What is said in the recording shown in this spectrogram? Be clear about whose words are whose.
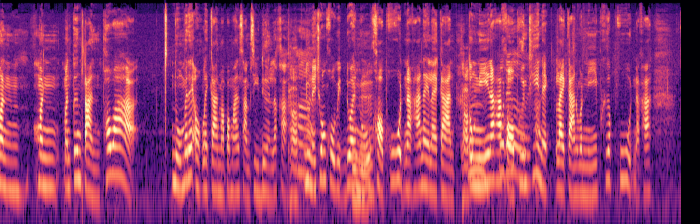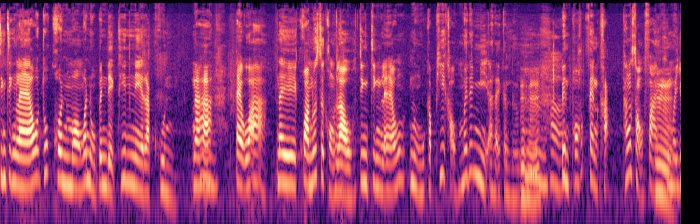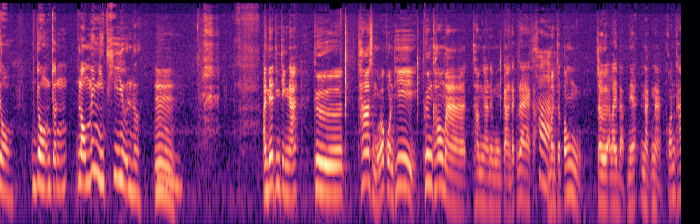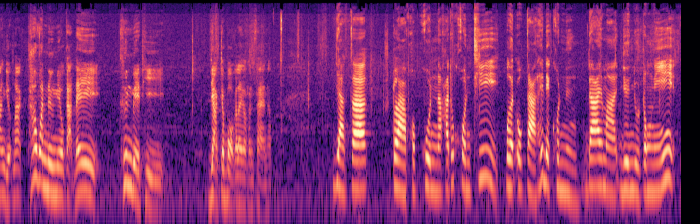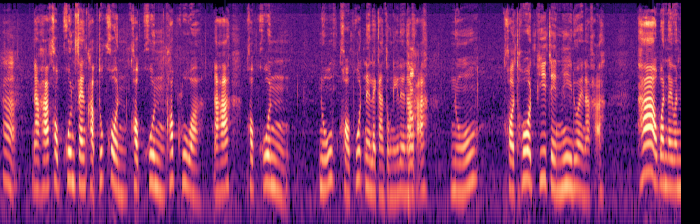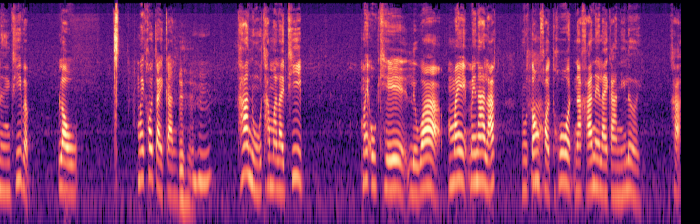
Speaker 1: มันมันมันตื้นตัน เพราะว่าหนูไม่ได้ออกรายการมาประมาณ 3-4 เดือนแล้วค่ะ
Speaker 2: ครับ
Speaker 1: อยู่ในช่วงโควิดด้วย
Speaker 2: อือหือ
Speaker 1: หนูขอพูดนะคะ ในรายการ
Speaker 2: ครับ
Speaker 1: ตรงนี้นะคะ
Speaker 3: พูด
Speaker 1: ข
Speaker 3: ได้
Speaker 1: อ
Speaker 3: เลย
Speaker 1: พื้นที่
Speaker 3: ค่ะ
Speaker 1: ในรายการวันนี้เพื่อพูดนะคะ จริงๆแล้วทุกคนมองว่าหนูเป็นเด็กที่เนรคุณนะคะ แต่ว่าในความรู้สึกของเราจริง ๆ แล้วหนูกับพี่เขาไม่ได้มีอะไรกันเลย
Speaker 2: อือหือ
Speaker 3: มค่ะ
Speaker 1: เป็นเพราะแฟนคลับทั้งสองฝ่าย
Speaker 2: อืม
Speaker 1: คือมาโยง โยงจนเราไม่มีที่ยืนเลย
Speaker 2: อืม อันเนี้ยจริง ๆ นะ คือถ้าสมมุติว่าคนที่เพิ่งเข้ามาทำงานในวงการแรกๆอะ
Speaker 3: ค่ะ
Speaker 2: มันจะต้องเจออะไรแบบเนี้ยหนักๆ ค่อนข้างเยอะมาก ถ้าวันหนึ่งมีโอกาสได้ขึ้นเวที อยากจะบอกอะไรกับแฟนๆครับ
Speaker 1: อยากจะกราบขอบคุณนะคะ ทุกคนที่เปิดโอกาสให้เด็กคนหนึ่งได้มายืนอยู่ตรงนี้
Speaker 3: ค่ะ
Speaker 1: นะคะ ขอบคุณแฟนคลับทุกคน ขอบคุณครอบครัวนะคะ ขอบคุณหนูขอพูดในรายการตรงนี้เลยนะคะ หนูขอโทษพี่เจนนี่ด้วยนะคะ ถ้าวันใดวันหนึ่งที่แบบเราไม่เข้าใจกัน
Speaker 2: อือหือ
Speaker 3: อือหือ
Speaker 1: ถ้าหนูทำอะไรที่ไม่โอเค หรือว่าไม่ไม่น่ารัก หนูต้อง
Speaker 3: ค่ะ
Speaker 1: ขอโทษนะคะในรายการนี้เลยค่ะ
